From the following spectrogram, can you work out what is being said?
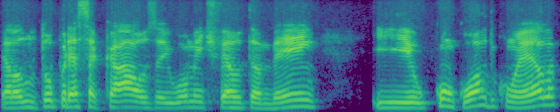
ela lutou por essa causa e o Homem de Ferro também, e eu concordo com ela,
